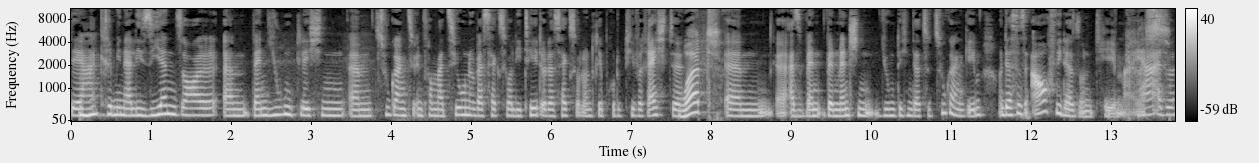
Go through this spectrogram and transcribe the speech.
der mhm. kriminalisieren soll, ähm, wenn Jugendlichen ähm, Zugang zu Informationen über Sexualität oder sexuelle und reproduktive Rechte, What? Ähm, äh, also wenn, wenn Menschen Jugendlichen dazu Zugang geben. Und das ist auch wieder so ein Thema. Krass. Ja, also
